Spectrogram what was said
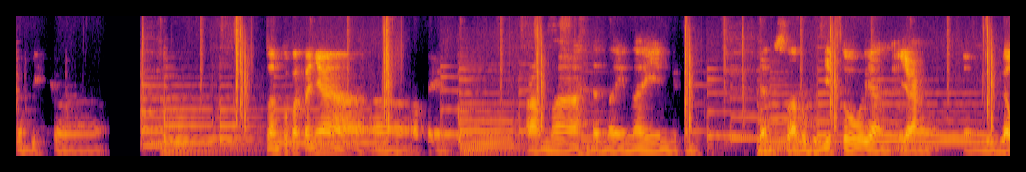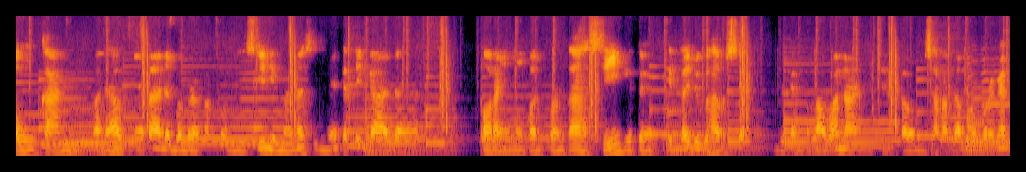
lebih ke Islam tuh katanya uh, apa ya ramah dan lain-lain gitu dan selalu begitu yang yang yang digaungkan gitu. Padahal ternyata ada beberapa kondisi di mana sebenarnya ketika ada orang yang mengkonfrontasi gitu ya, kita juga harus siap dengan perlawanan. Gitu. Ya. Kalau misalnya ada mau kan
